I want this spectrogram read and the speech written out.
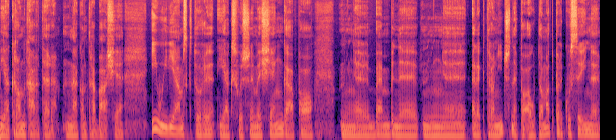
jak Ron Carter na kontrabasie i Williams, który, jak słyszymy, sięga po mm, y, bębny mm, elektroniczne, po automat perkusyjny.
